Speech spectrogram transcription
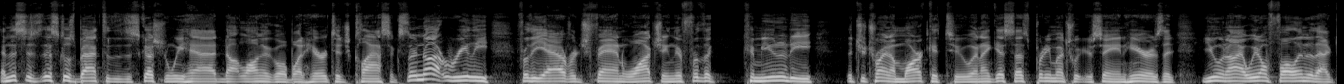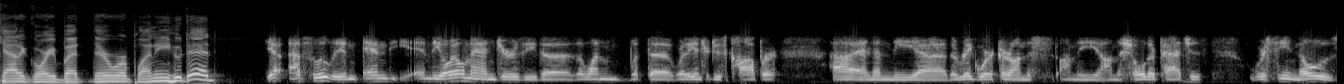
and this is this goes back to the discussion we had not long ago about heritage classics. They're not really for the average fan watching. They're for the community that you're trying to market to. And I guess that's pretty much what you're saying here is that you and I we don't fall into that category, but there were plenty who did. Yeah, absolutely. And and and the oil man jersey, the the one with the where they introduced copper, uh, and then the uh, the rig worker on the on the on the shoulder patches. We're seeing those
